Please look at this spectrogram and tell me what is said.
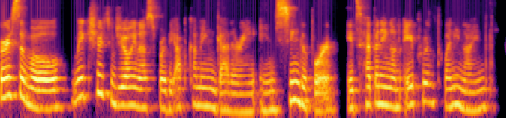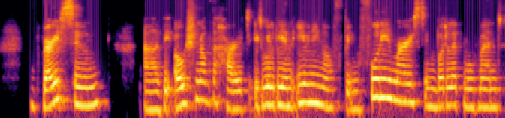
First of all, make sure to join us for the upcoming gathering in Singapore. It's happening on April 29th, very soon uh, the Ocean of the Heart. It will be an evening of being fully immersed in body-led movement,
